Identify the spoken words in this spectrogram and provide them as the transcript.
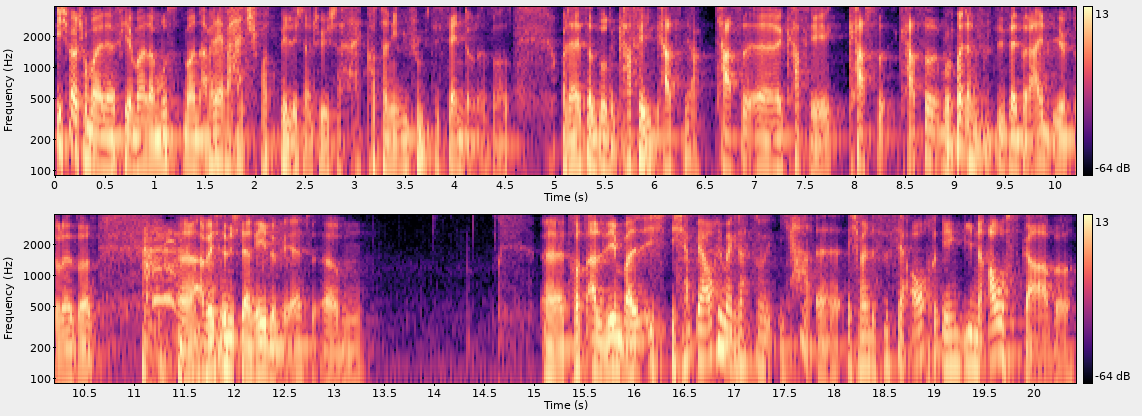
Ich war schon mal in der Firma, da musste man, aber der war halt spottbillig natürlich. Das kostet dann irgendwie 50 Cent oder sowas. Und da ist dann so eine Kaffeekasse, ja, Tasse, äh, Kaffeekasse, Kasse, wo man dann 50 Cent reinwirft oder sowas. äh, aber ist ja nicht der Rede wert. Ähm, äh, trotz alledem, weil ich, ich habe mir auch immer gedacht, so, ja, äh, ich meine, das ist ja auch irgendwie eine Ausgabe.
